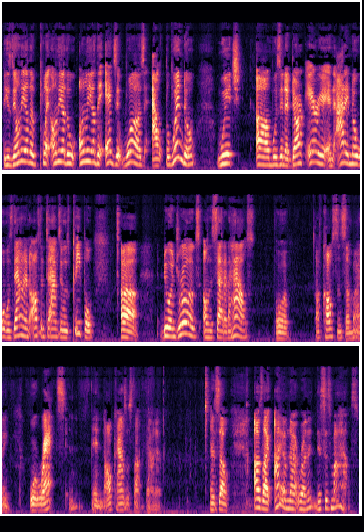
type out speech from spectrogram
Because the only other play, only other, only other exit was out the window, which uh, was in a dark area and I didn't know what was down. And oftentimes it was people uh, doing drugs on the side of the house or accosting somebody or rats and, and all kinds of stuff down there. And so I was like, I am not running. This is my house.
